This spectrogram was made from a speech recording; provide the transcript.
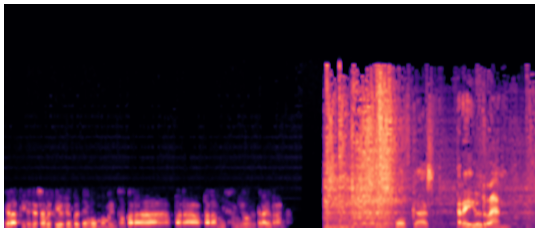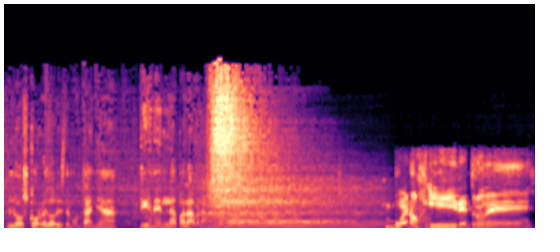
Gracias, ya sabes que yo siempre tengo un momento para, para, para mis amigos de Trail Run. Podcast Trail Run. Los corredores de montaña tienen la palabra. Bueno, y dentro de,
